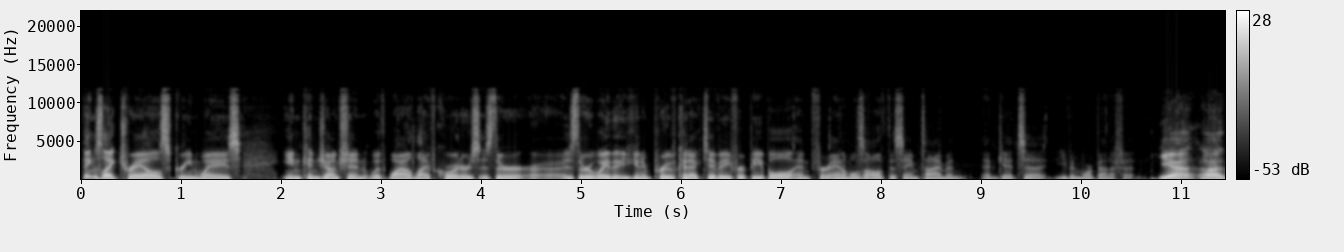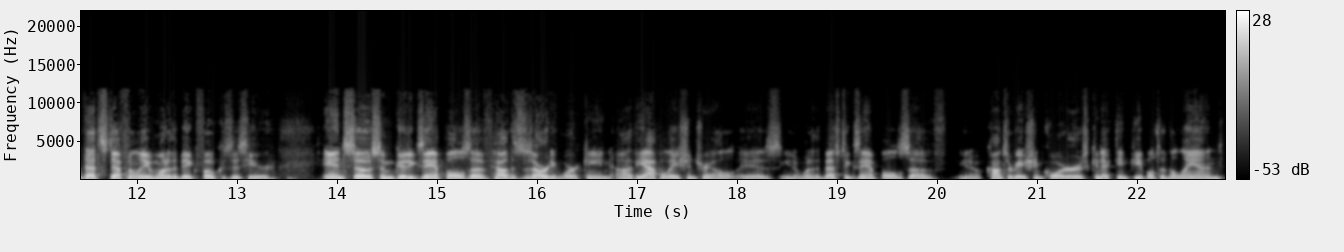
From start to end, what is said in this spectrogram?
things like trails, greenways in conjunction with wildlife corridors. Is there uh, is there a way that you can improve connectivity for people and for animals all at the same time and and get uh, even more benefit? Yeah, uh, that's definitely one of the big focuses here. And so, some good examples of how this is already working. Uh, the Appalachian Trail is, you know, one of the best examples of, you know, conservation corridors connecting people to the land.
